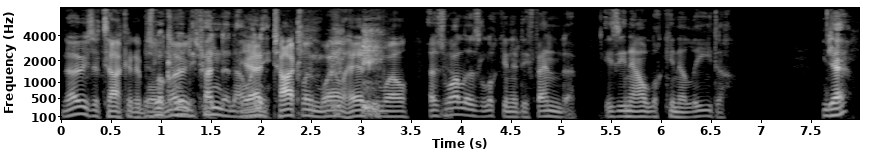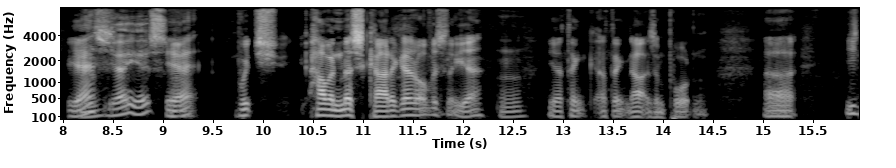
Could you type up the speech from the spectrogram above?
Now he's attacking the ball. He's ball. looking now at defender now, yeah, isn't he? tackling well, heading well. as well as looking a defender. Is he now looking a leader? Yeah, Yes, yeah, he is. yeah. Which having missed Carragher, obviously, yeah. Mm. Yeah, I think I think that is important. Uh, you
